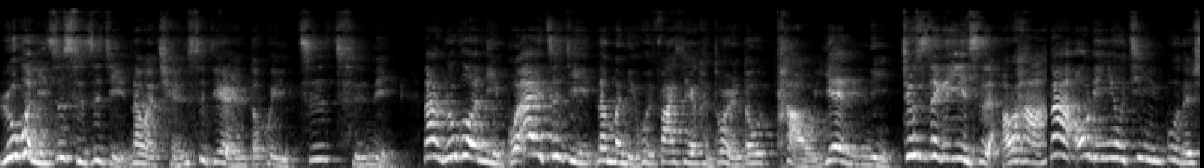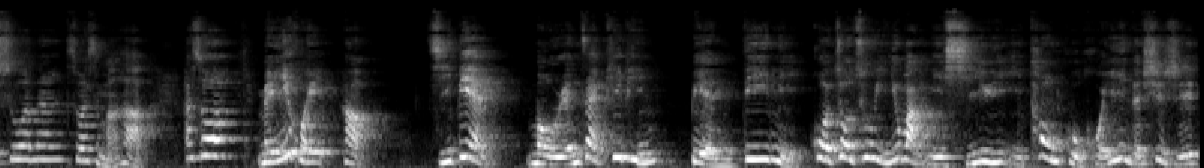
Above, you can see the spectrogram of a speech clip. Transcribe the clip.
如果你支持自己，那么全世界人都会支持你；那如果你不爱自己，那么你会发现很多人都讨厌你，就是这个意思，好不好？那欧林又进一步的说呢，说什么哈？他说：“每一回哈，即便某人在批评。”贬低你，或做出以往你习于以痛苦回应的事实，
